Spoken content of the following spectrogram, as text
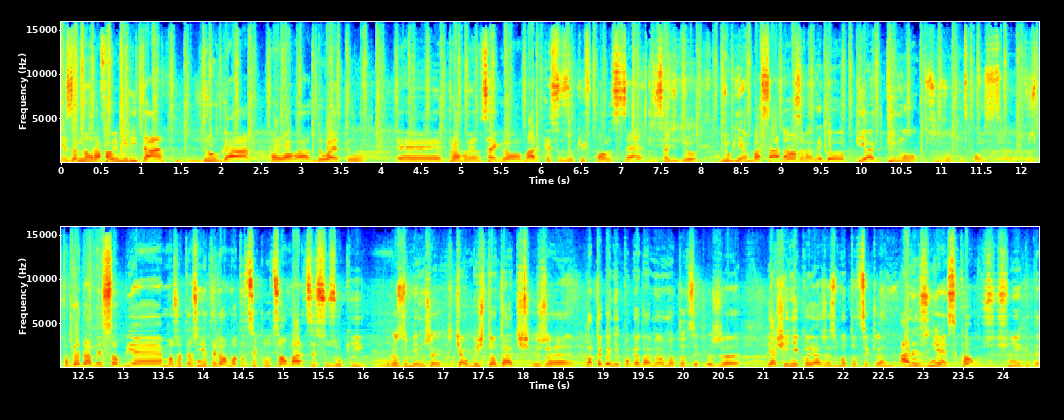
Jest ze mną Rafał Emilita, druga połowa duetu e, promującego markę Suzuki w Polsce, w zasadzie dru, drugi ambasador. tak zwanego PR teamu Suzuki w Polsce. Cóż, pogadamy sobie może też nie tyle o motocyklu, co o marce Suzuki. Rozumiem, że chciałbyś dodać, że dlatego nie pogadamy o motocyklu, że ja się nie kojarzę z motocyklami. Ależ nie, skąd w życiu nigdy.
